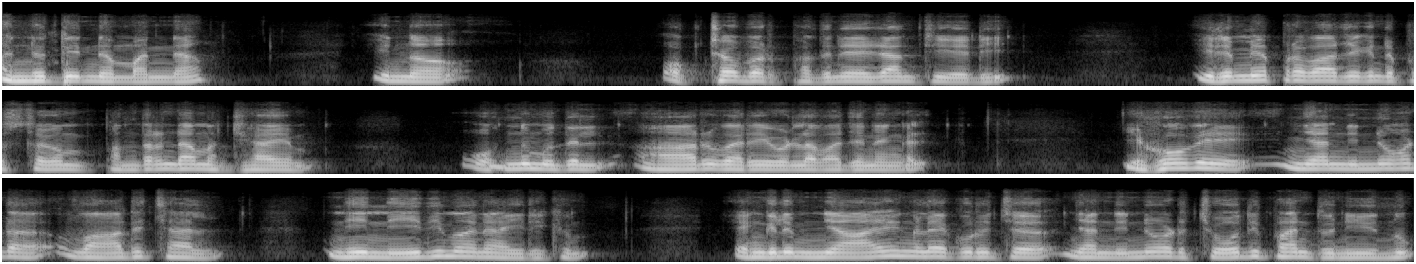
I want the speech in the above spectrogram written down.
അനുദിന മന്ന ഇന്ന് ഒക്ടോബർ പതിനേഴാം തീയതി ഇരമ്യ പ്രവാചകന്റെ പുസ്തകം പന്ത്രണ്ടാം അധ്യായം ഒന്ന് മുതൽ ആറ് വരെയുള്ള വചനങ്ങൾ. യഹോവേ ഞാൻ നിന്നോട് വാദിച്ചാൽ നീ നീതിമാനായിരിക്കും. എങ്കിലും ന്യായങ്ങളെക്കുറിച്ച് ഞാൻ നിന്നോട് ചോദിപ്പാൻ തുനിയുന്നു.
